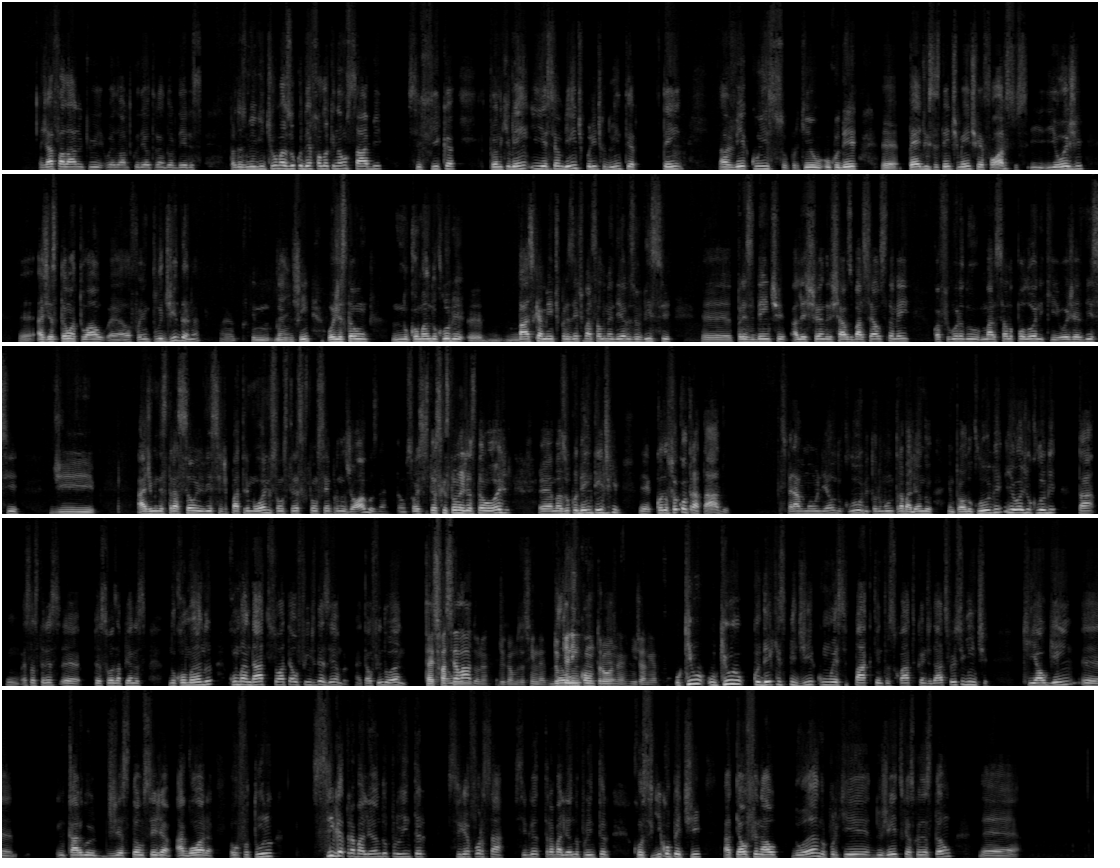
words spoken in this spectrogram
já falaram que o Eduardo Cudê é o treinador deles para 2021, mas o Cudê falou que não sabe se fica para o ano que vem e esse ambiente político do Inter tem a ver com isso, porque o, Cudê é, pede insistentemente reforços e, e hoje é, a gestão atual é, ela foi implodida, né? É, porque, né, enfim, hoje estão no comando do clube é, basicamente o presidente Marcelo Medeiros e o vice-presidente Alexandre Chaves Barcelos também com a figura do Marcelo Poloni, que hoje é vice de administração e vice de patrimônio, são os três que estão sempre nos jogos, né? Então são esses três que estão na gestão hoje. É, mas o Cudê entende que é, quando foi contratado, esperava uma união do clube, todo mundo trabalhando em prol do clube, e hoje o clube está com essas três é, pessoas apenas no comando, com mandato só até o fim de dezembro, até o fim do ano. Tá esfacelado, então, né? Digamos assim, né? Do então, que ele encontrou, é, né, em janeiro. O que o, o que o Cudê quis pedir com esse pacto entre os quatro candidatos foi o seguinte: que alguém é, em cargo de gestão, seja agora ou futuro, siga trabalhando para o Inter se reforçar, siga trabalhando para o Inter conseguir competir até o final do ano, porque do jeito que as coisas estão, é,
